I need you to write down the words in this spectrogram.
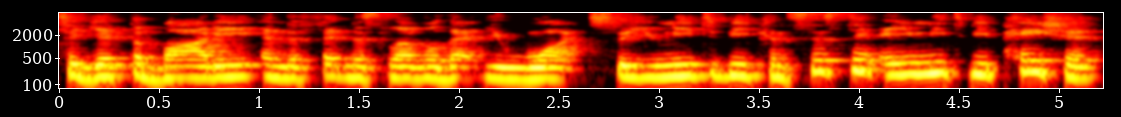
to get the body and the fitness level that you want. So you need to be consistent and you need to be patient.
